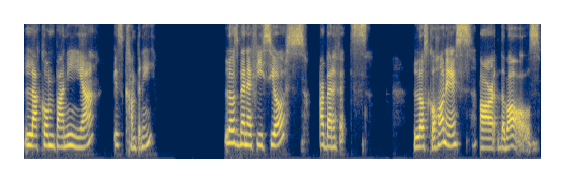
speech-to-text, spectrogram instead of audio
La compañía is company. Los beneficios are benefits. Los cojones are the balls.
